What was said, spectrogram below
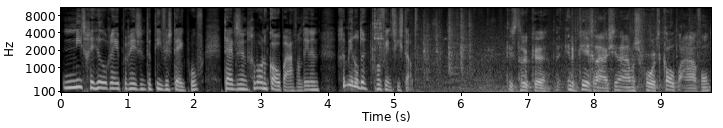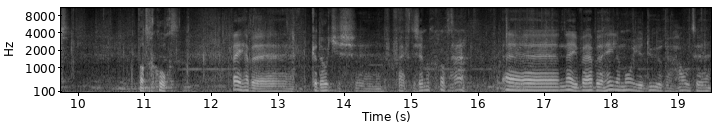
niet geheel representatieve steekproef... tijdens een gewone koopavond in een gemiddelde provinciestad. Het is druk eh, in de parkeergarage in Amersfoort, koopavond. Wat gekocht. Wij hebben eh, cadeautjes eh, voor 5 december gekocht. Eh, nee, we hebben hele mooie, dure, houten,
